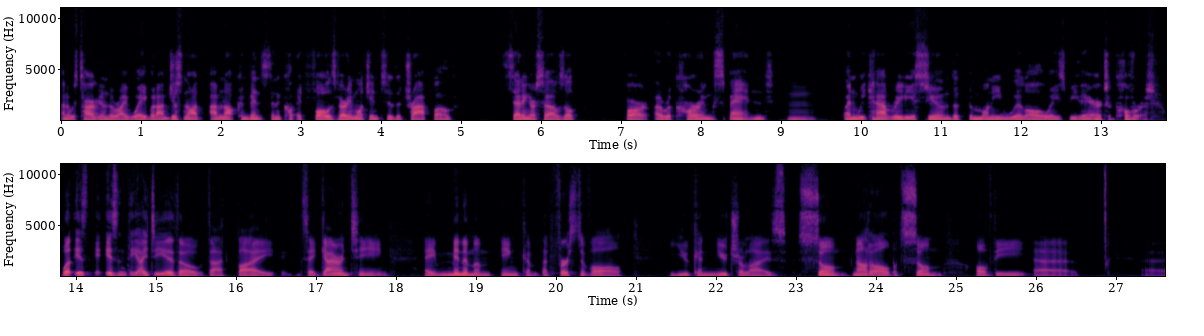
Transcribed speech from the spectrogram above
and it was targeted in the right way, but I'm just not, I'm not convinced. And it, it falls very much into the trap of setting ourselves up for a recurring spend. Mm when we can't really assume that the money will always be there to cover it. Well, is isn't the idea though that by say guaranteeing a minimum income that first of all you can neutralize some, not all, but some of the uh, uh,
